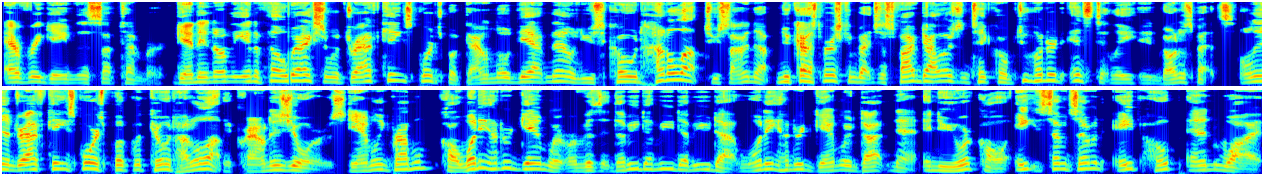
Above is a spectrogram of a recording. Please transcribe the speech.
every game this September. Get in on the NFL action with DraftKings Sportsbook. Download the app now and use code HUDDLEUP to sign up. New customers can bet just $5 and take home 200 instantly in bonus bets. Only on DraftKings Sportsbook with code HUDDLEUP. The crown is yours. Gambling problem? Call 1-800-GAMBLER or visit www.1800gambler.net. In New York, call 877-8-HOPE-NY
